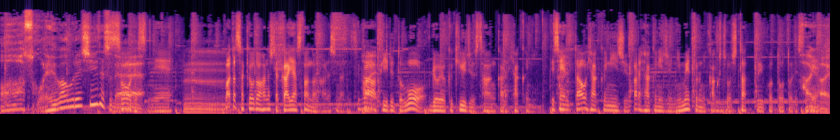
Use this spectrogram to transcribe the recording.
ああそれは嬉しいですね。そうですね。うん。また先ほど話した外野スタンドの話なんですが、はい。フィールドを両翼93から100にでセンターを120から122メートルに拡張したということとですね、はいはい。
